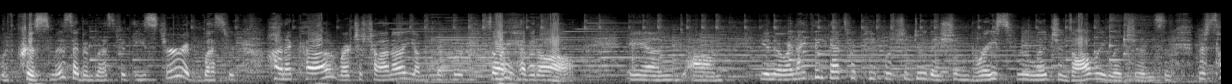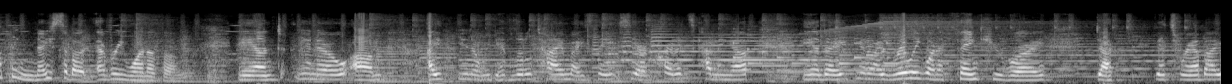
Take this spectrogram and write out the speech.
with Christmas. I've been blessed with Easter. I've been blessed with Hanukkah, Rosh Hashanah, Yom Kippur. So I have it all, and. Um, you know, and I think that's what people should do. They should embrace religions, all religions. And there's something nice about every one of them. And you know, um, I, you know, we have little time. I see, see our credits coming up, and I, you know, I really want to thank you, Roy. That's Rabbi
